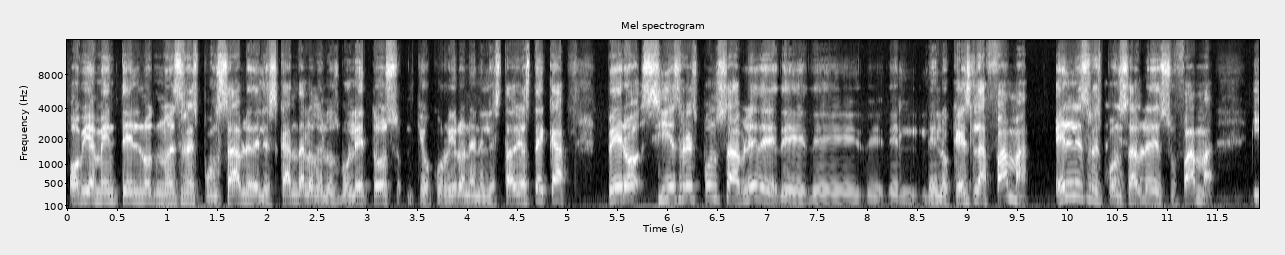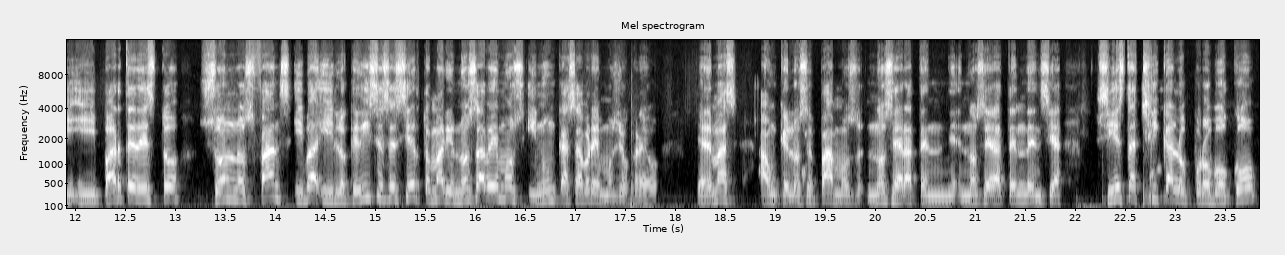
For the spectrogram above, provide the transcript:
Obviamente él no, no es responsable del escándalo de los boletos que ocurrieron en el Estadio Azteca, pero sí es responsable de, de- de- lo que es la fama. Él es responsable de su fama y, y parte de esto son los fans. Y, va- y lo que dices es cierto, Mario, no sabemos y nunca sabremos, yo creo. Y además, aunque lo sepamos, no se hará, ten- no se hará tendencia. Si esta chica lo provocó,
